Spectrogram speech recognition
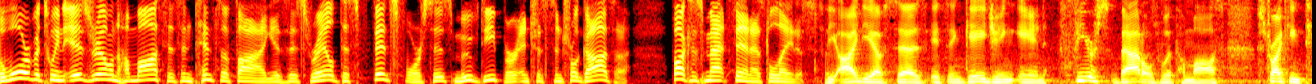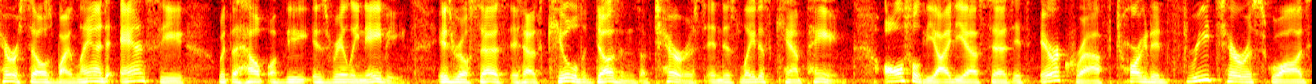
The war between Israel and Hamas is intensifying as Israel defense forces move deeper into central Gaza. Fox's Matt Finn has the latest. The IDF says it's engaging in fierce battles with Hamas, striking terror cells by land and sea with the help of the Israeli Navy. Israel says it has killed dozens of terrorists in this latest campaign. Also, the IDF says its aircraft targeted three terrorist squads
